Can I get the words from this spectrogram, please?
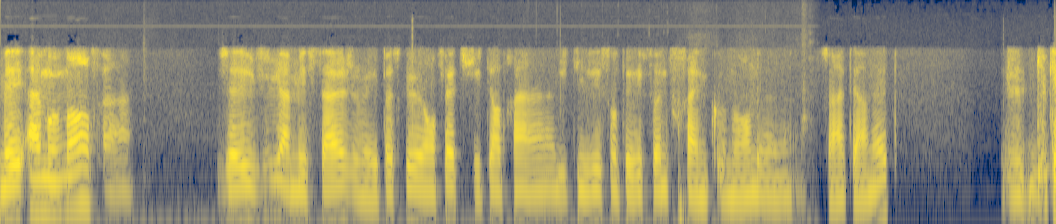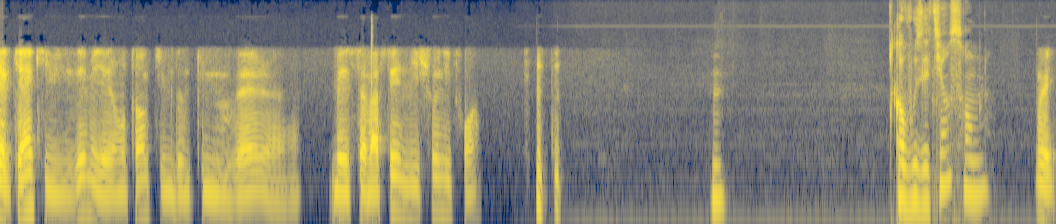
Mais à un moment, enfin, j'avais vu un message, mais parce que en fait, j'étais en train d'utiliser son téléphone pour faire une commande euh, sur Internet, Je- de quelqu'un qui me disait, mais il y a longtemps que tu me donnes plus de nouvelles. euh. Mais ça m'a fait ni chaud ni froid. Quand vous étiez ensemble? Oui,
